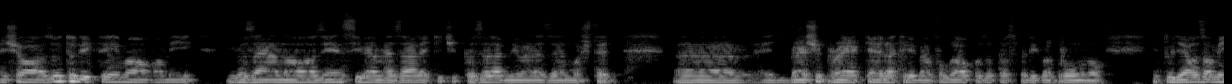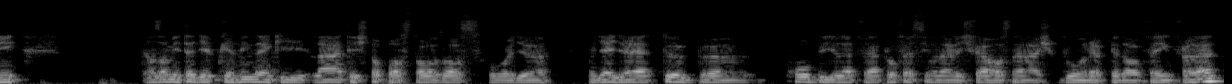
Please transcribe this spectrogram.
és az ötödik téma, ami igazán az én szívemhez áll egy kicsit közelebb, mivel ezzel most egy, egy belső projekt keretében foglalkozok, az pedig a drónok. Itt ugye az, ami, az, amit egyébként mindenki lát és tapasztal, az az, hogy, hogy egyre több hobbi, illetve professzionális felhasználású drón repked a fejünk felett,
